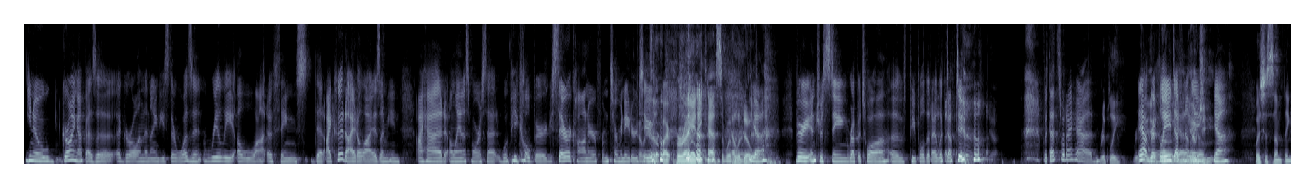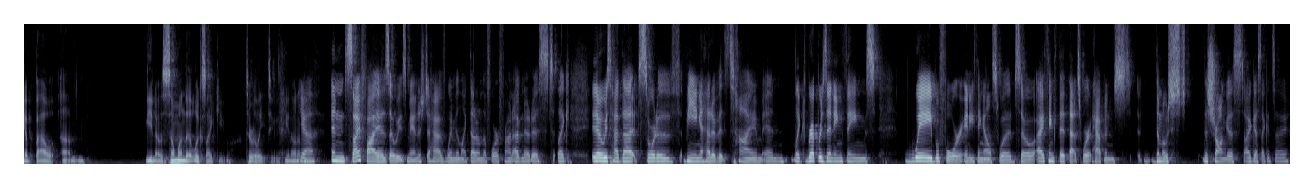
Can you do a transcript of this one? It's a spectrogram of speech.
you know, growing up as a, a girl in the '90s, there wasn't really a lot of things that I could idolize. I mean, I had Alanis Morissette, Whoopi Goldberg, Sarah Connor from Terminator 2. It's a vi- variety cast of women. Right there. yeah, very interesting repertoire of people that I looked up to. But that's what I had. Ripley. Ripley Yeah, Ripley, Ripley, Oh, yeah, definitely. the OG. Yeah. Well, it's just something about, um, you know, someone that looks like you to relate to. You know what I Yeah. mean? Yeah. And sci-fi has always managed to have women like that on the forefront. I've noticed, like, it always had that sort of being ahead of its time and like representing things way before anything else would. So I think that that's where it happens the most, the strongest. I guess I could say.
